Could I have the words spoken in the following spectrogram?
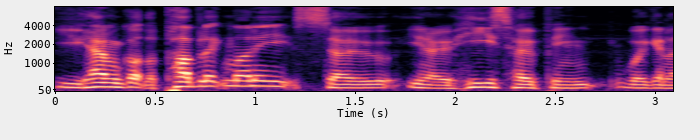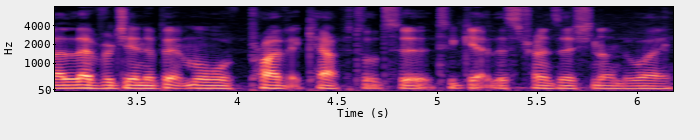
you haven't got the public money, so you know he's hoping we're going to leverage in a bit more of private capital to to get this transition underway.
